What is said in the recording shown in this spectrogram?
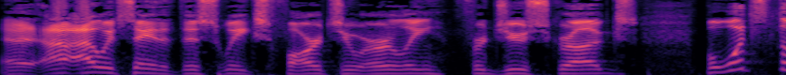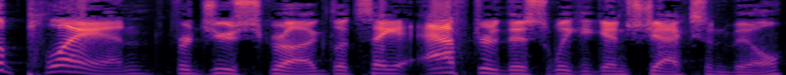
Uh, I, I would say that this week's far too early for Juice Scruggs. But what's the plan for Juice Scruggs, let's say after this week against Jacksonville,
